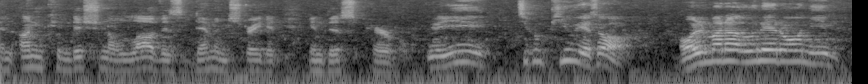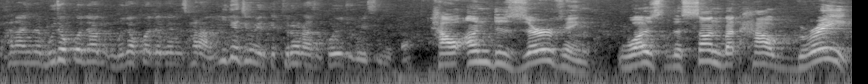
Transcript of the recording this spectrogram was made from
and unconditional love is demonstrated in this parable. 예, 이 지금 비유에서 얼마나 은혜로운 이 하나님의 무조건적 무조건적인 사랑 이게 지금 이렇게 드러나서 보여주고 있습니까? How undeserving was the son, but how great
